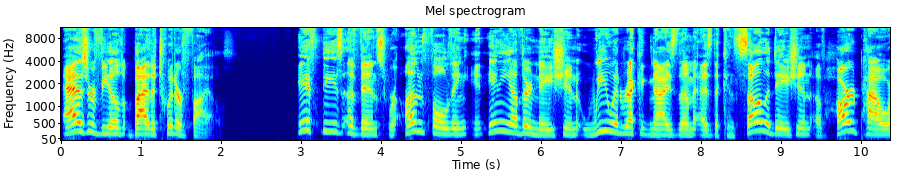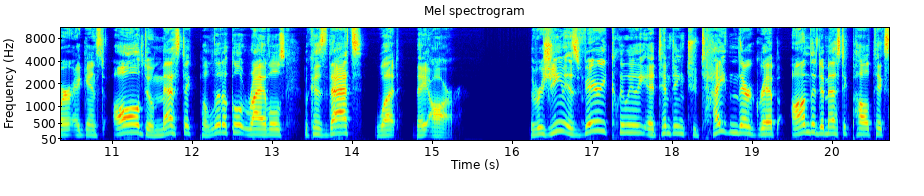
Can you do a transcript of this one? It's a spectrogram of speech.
as revealed by the Twitter files. If these events were unfolding in any other nation, we would recognize them as the consolidation of hard power against all domestic political rivals because that's what they are. The regime is very clearly attempting to tighten their grip on the domestic politics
